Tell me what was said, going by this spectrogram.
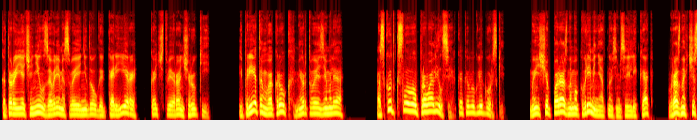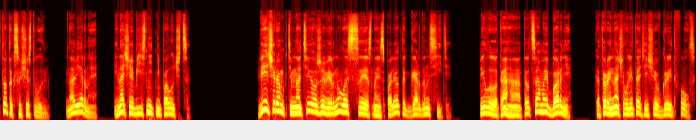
который я чинил за время своей недолгой карьеры в качестве ранч-руки. И при этом вокруг мертвая земля. А скот, к слову, провалился, как и в Углегорске. Мы еще по-разному к времени относимся или как? В разных частотах существуем? Наверное. Иначе объяснить не получится. Вечером к темноте уже вернулась Сесна из полета к Гарден-Сити. Пилот, ага, тот самый Барни, который начал летать еще в Грейт Фоллс,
